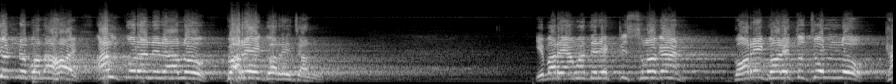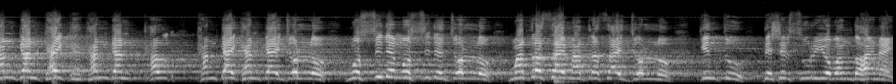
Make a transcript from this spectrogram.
জন্য বলা হয়, আল কোরআনের আলো ঘরে ঘরে জ্বালো। এবারে আমাদের একটি স্লোগান ঘরে ঘরে তো চলল খান খান খাই খান খান খাল খানকায় খানকায় জ্বললো, মসজিদে মসজিদে জ্বললো, মাদ্রাসায় মাদ্রাসায় জ্বললো, কিন্তু দেশের চুরিও বন্ধ হয় নাই,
